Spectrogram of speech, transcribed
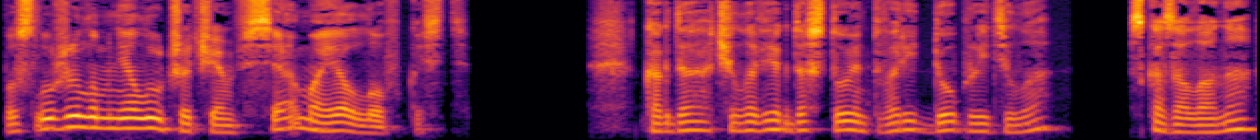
послужило мне лучше, чем вся моя ловкость. «Когда человек достоин творить добрые дела», — сказала она,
